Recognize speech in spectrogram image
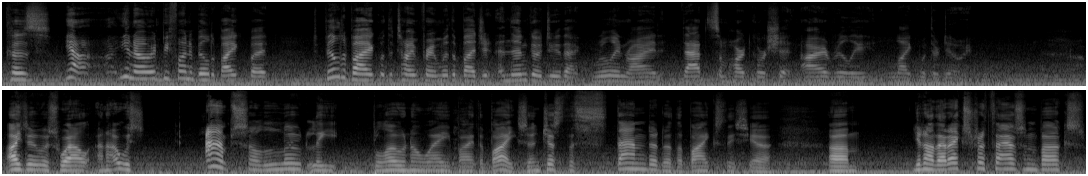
Because, yeah, you know, it'd be fun to build a bike, but to build a bike with a time frame, with a budget, and then go do that grueling ride, that's some hardcore shit. I really like what they're doing. I do as well, and I was absolutely blown away by the bikes and just the standard of the bikes this year. Um, you know, that extra thousand bucks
